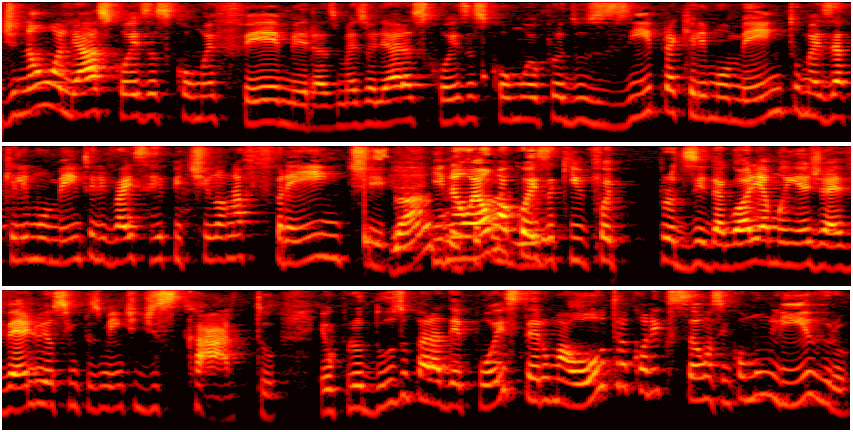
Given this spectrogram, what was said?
de não olhar as coisas como efêmeras, mas olhar as coisas como eu produzi para aquele momento, mas aquele momento ele vai se repetir lá na frente. Exato, e não é uma coisa que foi produzido agora e amanhã já é velho e eu simplesmente descarto. Eu produzo para depois ter uma outra conexão, assim como um livro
